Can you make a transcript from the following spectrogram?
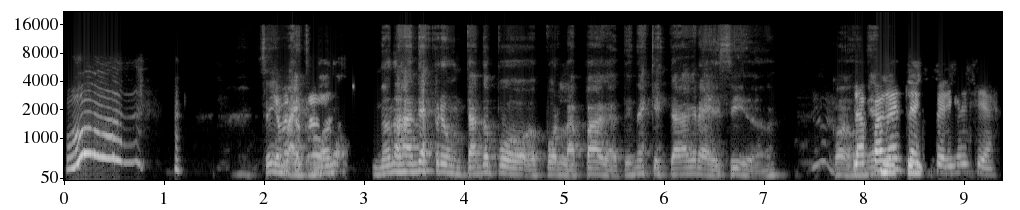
Uh. Sí, Mike, no, nos andes preguntando por, por la paga, tienes que estar agradecido. La paga es la experiencia.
